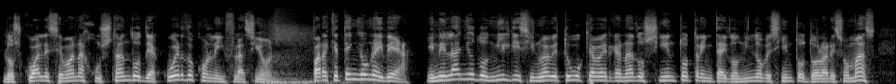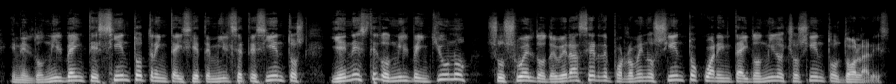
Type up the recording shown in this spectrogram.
los cuales se van ajustando de acuerdo con la inflación. Para que tenga una idea, en el año 2019 tuvo que haber ganado 132.900 dólares o más, en el 2020 137.700 y en este 2021 su sueldo deberá ser de por lo menos 142.800 dólares.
